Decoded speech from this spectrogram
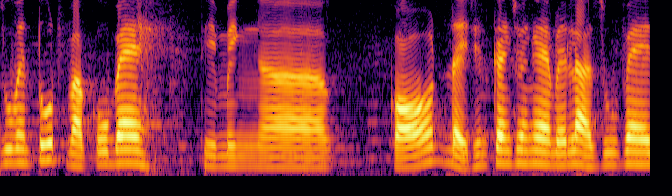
Juventus và Kobe thì mình uh, có đẩy trên kênh cho anh em đấy là Juve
